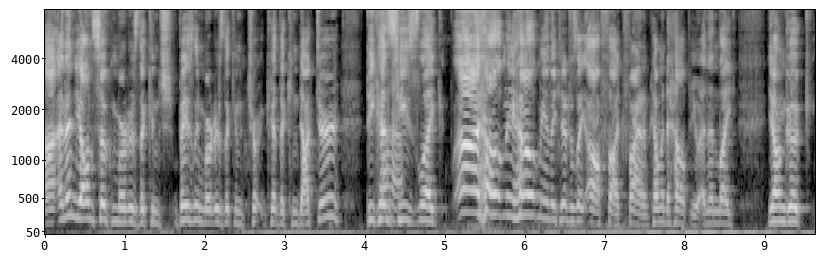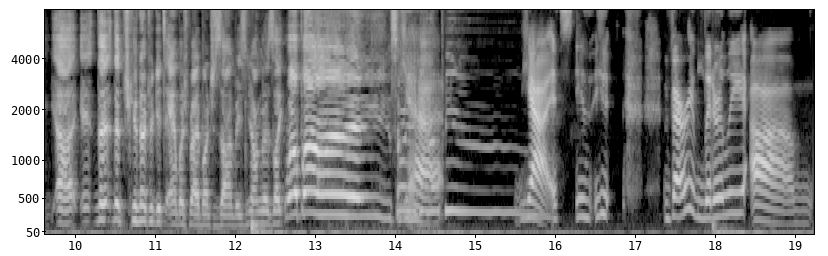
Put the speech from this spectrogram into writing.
Uh, and then Yeon Suk murders the con- basically murders the con- the conductor because Uh-huh. he's like, ah, help me, help me, and the conductor's like, oh fuck, fine, I'm coming to help you. And then like Jungkook, uh, the the conductor gets ambushed by a bunch of zombies, and Jungkook's like, well, bye, sorry Yeah. help you. Yeah, it's it, it- very literally um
